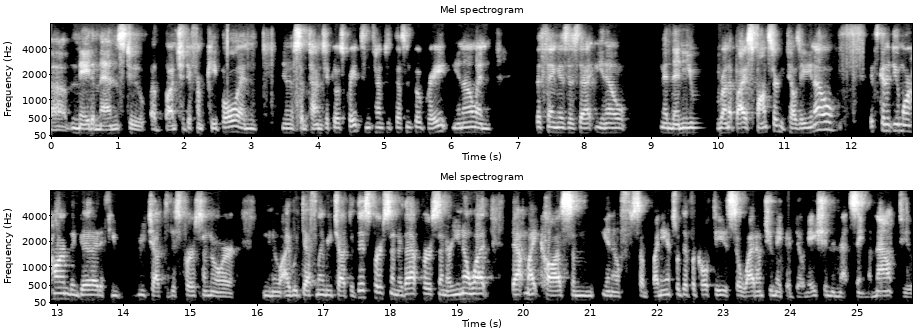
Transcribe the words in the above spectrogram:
uh, made amends to a bunch of different people, and you know, sometimes it goes great, sometimes it doesn't go great. You know, and the thing is, is that you know, and then you run it by a sponsor who tells you, you know, it's going to do more harm than good if you reach out to this person or you know i would definitely reach out to this person or that person or you know what? That might cause some you know some financial difficulties so why don't you make a donation in that same amount to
